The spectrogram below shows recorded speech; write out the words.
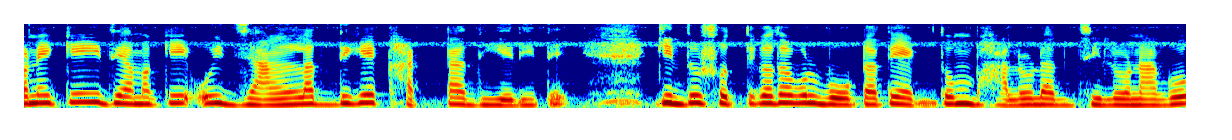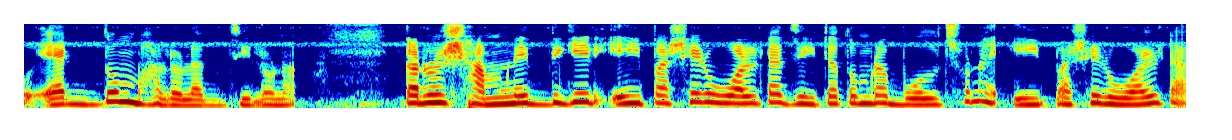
অনেকেই যে আমাকে ওই জানলার দিকে খাটটা দিয়ে দিতে। কিন্তু সত্যি কথা বলব, ওটাতে একদম ভালো লাগছিল না গো, একদম ভালো লাগছিল না। কারণ সামনের দিকের এই পাশের ওয়ালটা যেইটা তোমরা বলছো না, এই পাশের ওয়ালটা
